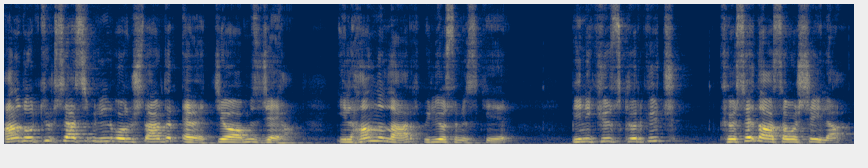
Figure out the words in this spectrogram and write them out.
Anadolu Türk siyasi birliğini bozmuşlardır. Evet cevabımız Ceyhan. İlhanlılar biliyorsunuz ki 1243 Köse Dağı Savaşı'yla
